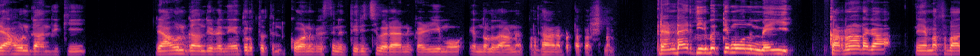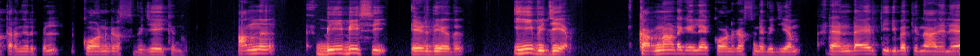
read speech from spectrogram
രാഹുൽ ഗാന്ധിക്ക് രാഹുൽ ഗാന്ധിയുടെ നേതൃത്വത്തിൽ കോൺഗ്രസിന് തിരിച്ചു വരാൻ കഴിയുമോ എന്നുള്ളതാണ് പ്രധാനപ്പെട്ട പ്രശ്നം. രണ്ടായിരത്തി ഇരുപത്തി മൂന്ന് മെയ്യിൽ കർണാടക നിയമസഭാ തെരഞ്ഞെടുപ്പിൽ കോൺഗ്രസ് വിജയിക്കുന്നു. അന്ന് ബി ബി സി എഴുതിയത് ഈ വിജയം കർണാടകയിലെ കോൺഗ്രസിന്റെ വിജയം രണ്ടായിരത്തി ഇരുപത്തിനാലിലെ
